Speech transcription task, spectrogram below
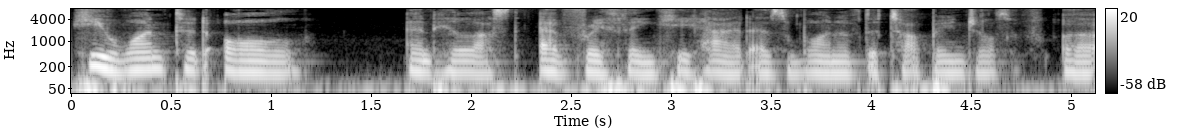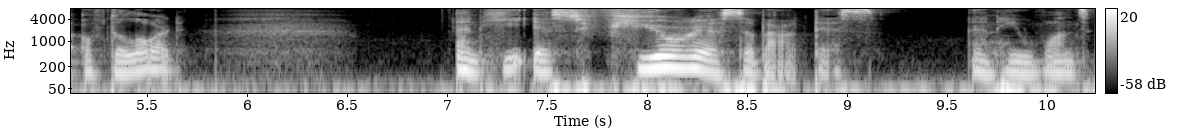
He wanted all and he lost everything he had as one of the top angels of, uh, of the Lord. And he is furious about this. And he wants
